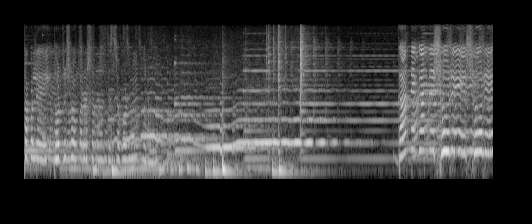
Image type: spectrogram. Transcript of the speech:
সকলে ধৈর্য সহকারে শোনার চেষ্টা করবেন। ধন্যবাদ। গানে গানে সুরে সুরে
